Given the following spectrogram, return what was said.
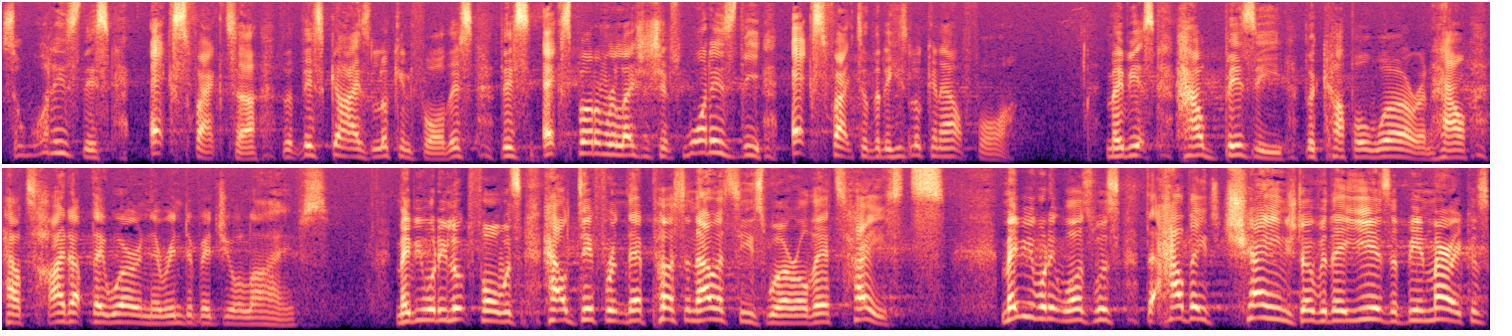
So, what is this X factor that this guy is looking for? This, this expert on relationships, what is the X factor that he's looking out for? Maybe it's how busy the couple were and how, how tied up they were in their individual lives. Maybe what he looked for was how different their personalities were or their tastes. Maybe what it was was that how they'd changed over their years of being married. Because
